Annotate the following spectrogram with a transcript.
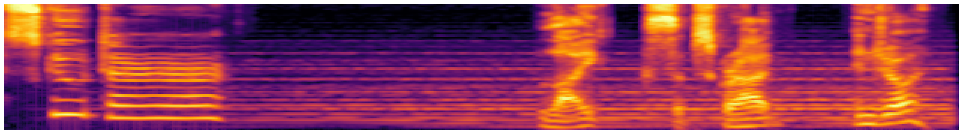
Scooter. Like, subscribe, enjoy.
